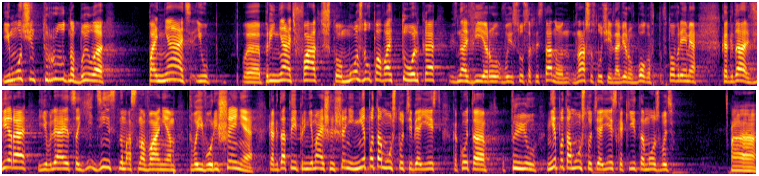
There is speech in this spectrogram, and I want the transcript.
ему очень трудно было понять и Э, принять факт, что можно уповать только на веру в Иисуса Христа, но в нашем случае на веру в Бога в то время, когда вера является единственным основанием твоего решения, когда ты принимаешь решение не потому, что у тебя есть какой-то тыл, не потому, что у тебя есть какие-то, может быть, э,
